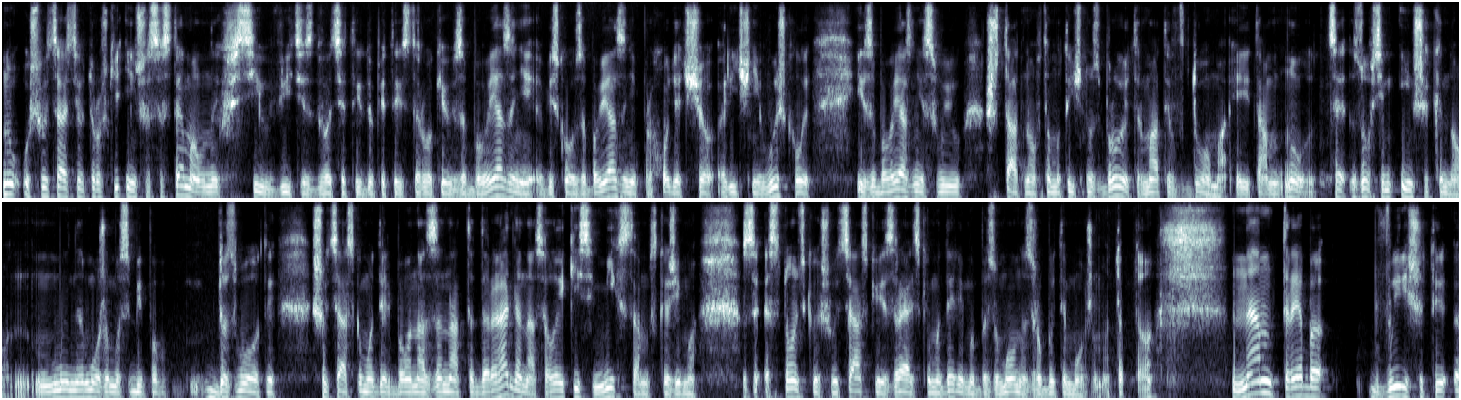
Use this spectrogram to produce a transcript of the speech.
Ну, у швейцарців трошки інша система. У них всі в віці з 20 до 50 років зобов'язані, військово зобов'язані, проходять щорічні вишколи і зобов'язані свою штатну автоматичну зброю тримати вдома. І там ну це зовсім інше кіно. Ми не можемо собі дозволити швейцарську модель, бо вона занадто дорога для нас, але якийсь мікс там, скажімо, з естонської, швейцарської, ізраїльської моделі ми безумовно зробити можемо. Тобто нам треба вирішити е,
